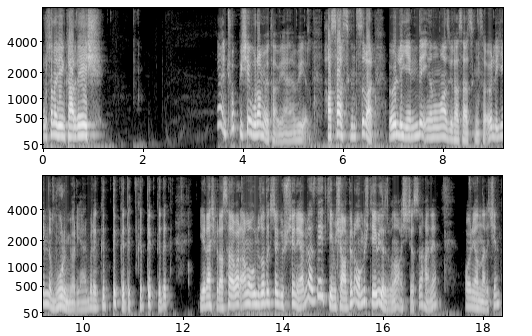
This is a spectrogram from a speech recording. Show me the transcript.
Vursana bin kardeş. Yani çok bir şey vuramıyor tabii yani. Bir hasar sıkıntısı var. Early game'de inanılmaz bir hasar sıkıntısı var. Early game'de vurmuyor yani. Böyle gıddık gıdık gıddık gıdık. İğrenç bir hasar var ama oyun uzadıkça güçleniyor. Biraz late game şampiyonu olmuş diyebiliriz buna açıkçası. Hani oynayanlar için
